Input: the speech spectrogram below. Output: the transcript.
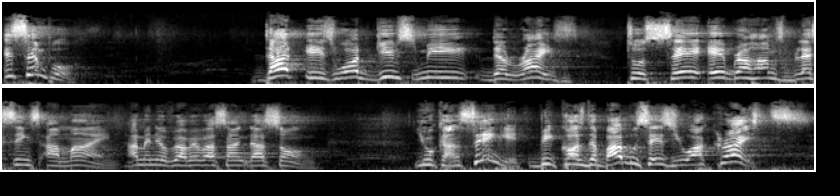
it's simple. That is what gives me the right to say Abraham's blessings are mine. How many of you have ever sung that song? you can sing it because the Bible says you are Christ's.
